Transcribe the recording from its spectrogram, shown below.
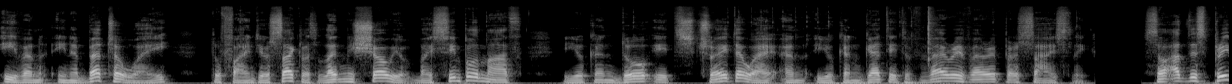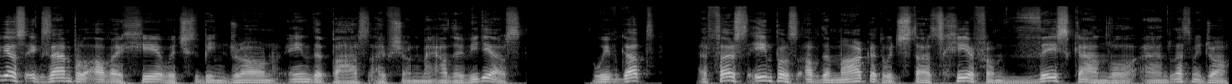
even in a better way to find your cycles. Let me show you. By simple math, you can do it straight away and you can get it very, very precisely. So at this previous example over here, which has been drawn in the past, I've shown my other videos, we've got a first impulse of the market which starts here from this candle and let me draw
